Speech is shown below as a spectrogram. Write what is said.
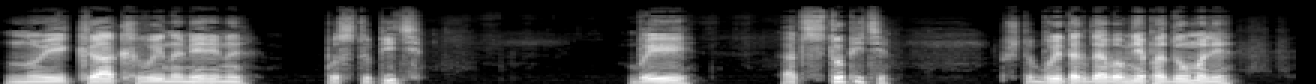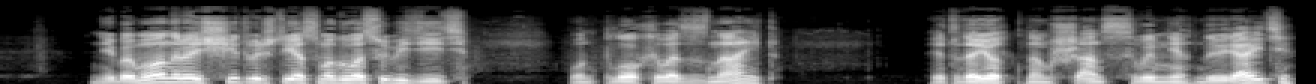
Ну и как вы намерены поступить? Вы отступите, чтобы вы тогда обо мне подумали. Небомон рассчитывает, что я смогу вас убедить. Он плохо вас знает. Это дает нам шанс. Вы мне доверяете?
